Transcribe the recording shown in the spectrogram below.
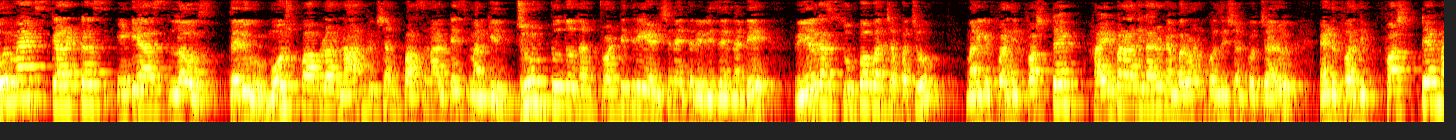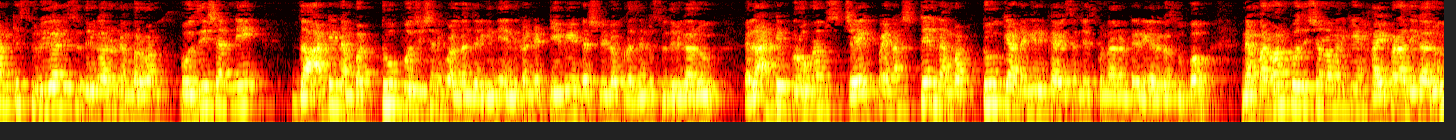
Ormax characters India's loves Telugu. Most popular non fiction personalities మనకి June two thousand twenty three edition అయితే release అయిందండి. రియల్గా super అని చెప్పొచ్చు. మనకి for the first time Hyper Aadi garu number one పొజిషన్కి వచ్చారు. And for the first time మనకి సుడిగాలి సుధీర్ గారు నెంబర్ వన్ పొజిషన్ని దాటి నెంబర్ టూ పొజిషన్కి వెళ్ళడం జరిగింది. ఎందుకంటే టీవీ ఇండస్ట్రీలో ప్రజెంట్ సుధీర్ గారు ఎలాంటి ప్రోగ్రామ్స్ చేయకపోయినా స్టిల్ నెంబర్ టూ కేటగిరీ కైవసం చేసుకున్నారంటే రియల్గా సూపర్ నెంబర్ వన్ పొజిషన్లో మనకి హైపరాది గారు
